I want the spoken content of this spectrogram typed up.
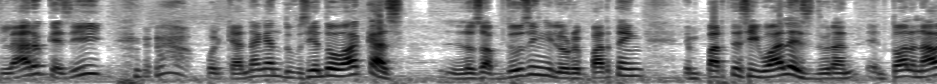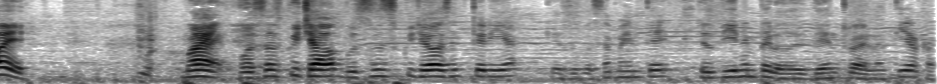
Claro que sí, porque andan anduciendo vacas. los abducen y los reparten en partes iguales durante, en toda la nave. Mae, ¿vos has escuchado, vos has escuchado esa teoría que supuestamente ellos vienen pero de dentro de la Tierra.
